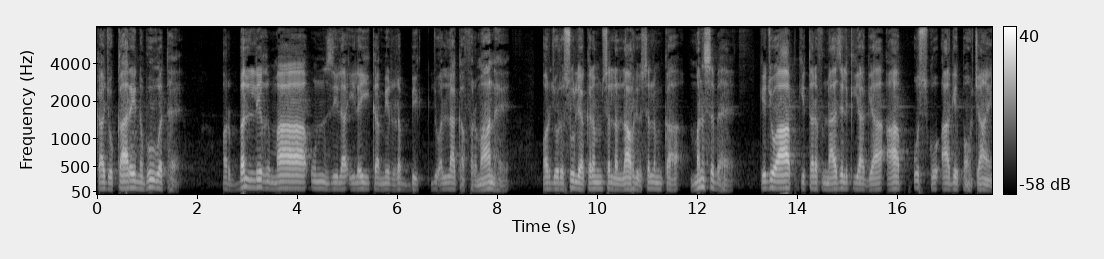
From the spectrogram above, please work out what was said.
کا جو کار نبوت ہے، اور بلغ ما انزل الیک من ربک، جو اللہ کا فرمان ہے، اور جو رسول اکرم صلی اللہ علیہ وسلم کا منصب ہے کہ جو آپ کی طرف نازل کیا گیا، آپ اس کو آگے پہنچائیں۔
